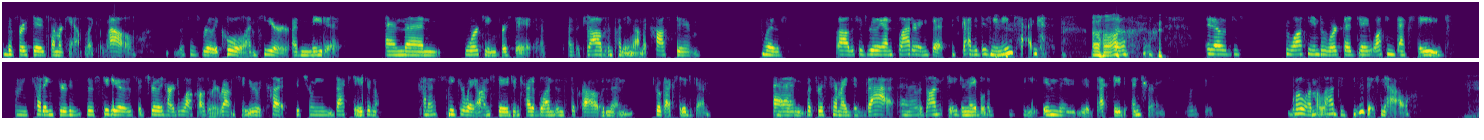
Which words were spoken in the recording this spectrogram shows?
the first day of summer camp. Like, wow, this is really cool. I'm here. I've made it. And then working first day at at a job and putting on the costume was wow, this is really unflattering, but it's got a Disney name tag. Uh-huh. So, you know, just walking into work that day, walking backstage, and cutting through the studios, it's really hard to walk all the way around. So you would cut between backstage and kind of sneak your way on stage and try to blend into the crowd and then go backstage again. And the first time I did that and I was on stage and able to be in the, the backstage entrance was just, whoa, I'm allowed to do this now.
